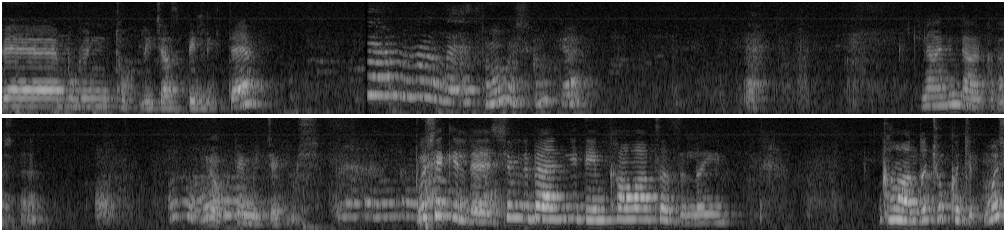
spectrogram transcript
Ve bugün toplayacağız birlikte. Tamam aşkım gel. Günaydın de arkadaşlara. Yok demeyecekmiş. Bu şekilde şimdi ben gideyim kahvaltı hazırlayayım. Kaan da çok acıkmış.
